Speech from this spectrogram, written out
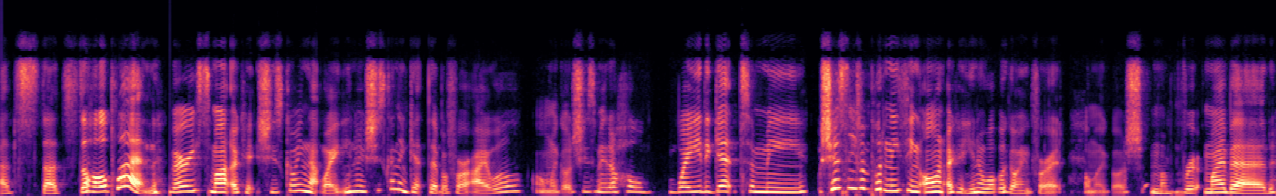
That's that's the whole plan. Very smart. Okay, she's going that way. You know, she's gonna get there before I will. Oh my god, she's made a whole way to get to me. She hasn't even put anything on. Okay, you know what? We're going for it. Oh my gosh, rip my bed.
